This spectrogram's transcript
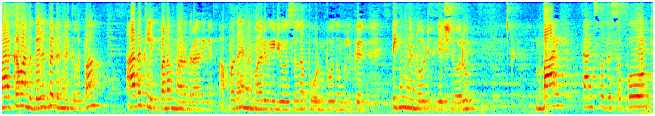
மறக்காம அந்த பெல் பட்டன் இருக்குல்லப்பா. அதை கிளிக் பண்ண மறந்துடாதீங்க. அப்போ தான் இந்த மாதிரி வீடியோஸ் எல்லாம் போடும்போது உங்களுக்கு டிங்னு நோட்டிஃபிகேஷன் வரும். Bye thanks for the support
